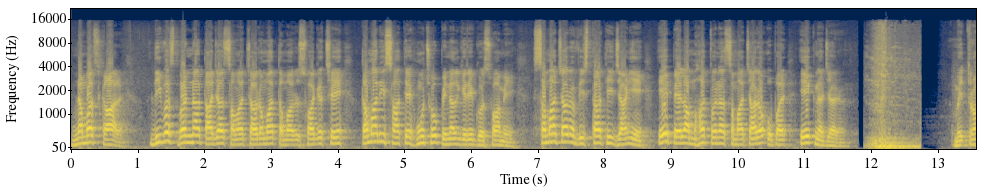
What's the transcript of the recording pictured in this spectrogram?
નમસ્કાર. દિવસભરના તાજા સમાચારોમાં તમારું સ્વાગત છે. તમારી સાથે હું છું પિનલગીરી ગોસ્વામી. સમાચારો વિસ્તારથી જાણીએ એ પહેલા મહત્વના સમાચારો ઉપર એક નજર. મિત્રો,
